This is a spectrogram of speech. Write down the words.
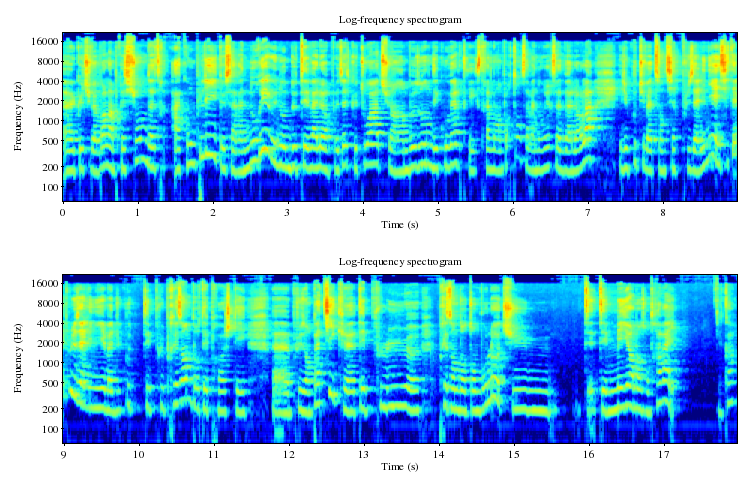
euh, que tu vas avoir l'impression d'être accompli, que ça va nourrir une autre de tes valeurs. Peut-être que toi, tu as un besoin de découverte qui est extrêmement important, ça va nourrir cette valeur-là, et du coup, tu vas te sentir plus aligné. Et si tu es plus aligné, bah, du coup, tu es plus présente pour tes proches, tu es euh, plus empathique, tu es plus euh, présente dans ton boulot, tu es meilleur dans ton travail. D'accord?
